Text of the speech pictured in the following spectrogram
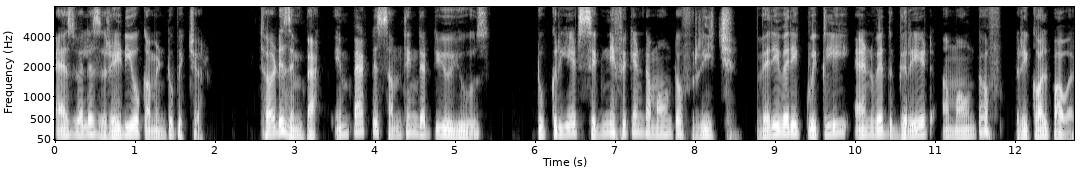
as well as radio come into picture. Third is impact. Impact is something that you use to create significant amount of reach very very quickly and with great amount of recall power.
